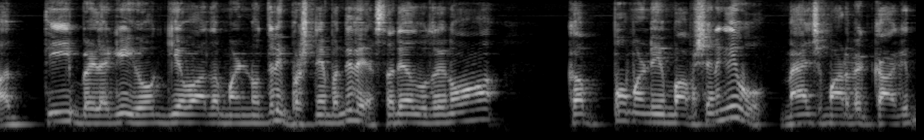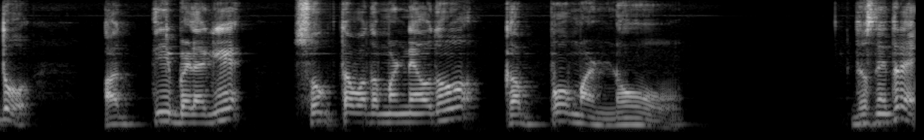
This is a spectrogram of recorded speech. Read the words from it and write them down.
ಹತ್ತಿ ಬೆಳೆಗೆ ಯೋಗ್ಯವಾದ ಮಣ್ಣು ಅಂತೇಳಿ ಪ್ರಶ್ನೆ ಬಂದಿದೆ. ಸರಿಯಾದ ಉತ್ತರ ಏನು? ಕಪ್ಪು ಮಣ್ಣು ಎಂಬ ಆಪ್ಷನ್ಗೆ ನೀವು ಮ್ಯಾಚ್ ಮಾಡಬೇಕಾಗಿದ್ದು ಹತ್ತಿ ಬೆಳೆಗೆ ಸೂಕ್ತವಾದ ಮಣ್ಣು ಯಾವುದು? ಕಪ್ಪು ಮಣ್ಣು. ಇದು ಸ್ನೇಹಿತರೆ,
